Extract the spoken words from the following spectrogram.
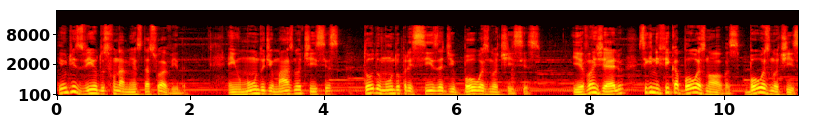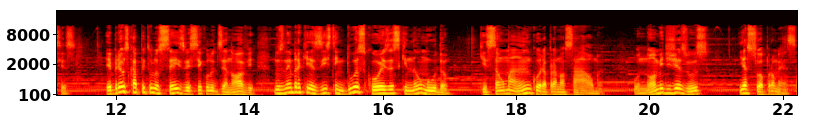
e um desvio dos fundamentos da sua vida. Em um mundo de más notícias, todo mundo precisa de boas notícias. E evangelho significa boas novas, boas notícias. Hebreus capítulo 6, versículo 19, nos lembra que existem duas coisas que não mudam, que são uma âncora para nossa alma: o nome de Jesus e a sua promessa.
